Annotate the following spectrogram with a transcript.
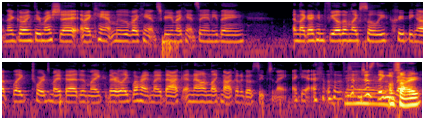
and they're going through my shit, and I can't move, I can't scream, I can't say anything. And like I can feel them like slowly creeping up like towards my bed and like they're like behind my back and now I'm like not gonna go to sleep tonight. I can't. Just thinking I'm about sorry.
